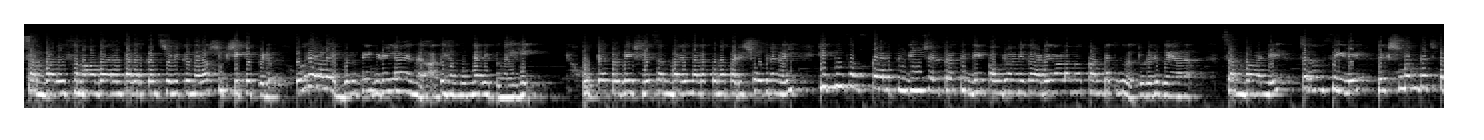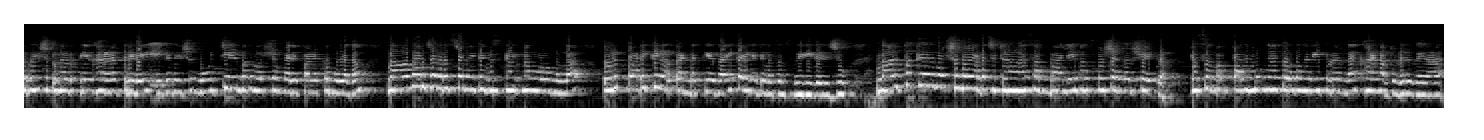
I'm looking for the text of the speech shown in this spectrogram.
സംഭവത്തിൽ സമാധാനം തകർക്കാൻ ശ്രമിക്കുന്നവർ ശിക്ഷിക്കപ്പെടും. ഒരാളെ വെറുതെ വിടില്ല എന്ന് അദ്ദേഹം മുന്നറിയിപ്പ് നൽകി. ഉത്തർപ്രദേശിലെ സംഭവത്തിൽ നടക്കുന്ന പരിശോധനകളിൽ ഹിന്ദു സംസ്കാരത്തിന്റെയും ചരിത്രത്തിന്റെയും പൗരാണിക അടയാളങ്ങൾ കണ്ടെത്തുന്നത് തുടരുകയാണ്. സംഭവത്തിലെ ചലംസയിലെ ലക്ഷ്മൺഗഞ്ച് പ്രദേശത്ത് നടത്തിയ ഖനനത്തിനിടെ ഏകദേശം നൂറ്റി അമ്പത് വർഷം വരെ പഴക്കമുള്ളതും നാനൂറ് ചതുരശ്ര മീറ്റർ വിസ്തീർണമുള്ള ഒരു പടിക്കിണർ കണ്ടെത്തിയതായി കഴിഞ്ഞ ദിവസം സ്ഥിരീകരിച്ചു. നാൽപ്പത്തിയാറ് വർഷമായി അടച്ചിട്ടിരുന്ന സംഭാലെ ഭസ്മശങ്കർ ക്ഷേത്രം ഡിസംബർ പതിമൂന്നിന് തുറന്നതിനെ തുടർന്ന് ഖനനം തുടരുകയാണ്.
